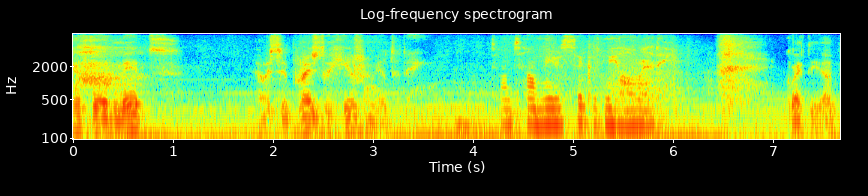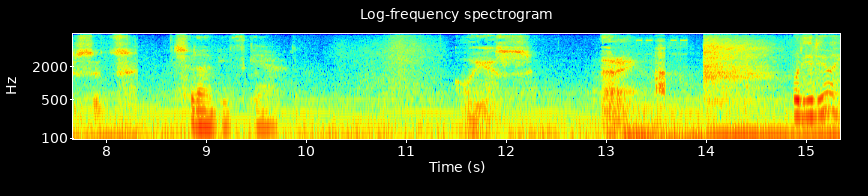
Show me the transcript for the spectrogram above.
have to admit, I was surprised to hear from you today. Don't tell me you're sick of me already. Quite the opposite. Should I be scared? Oh, yes. Mary. What are you doing?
